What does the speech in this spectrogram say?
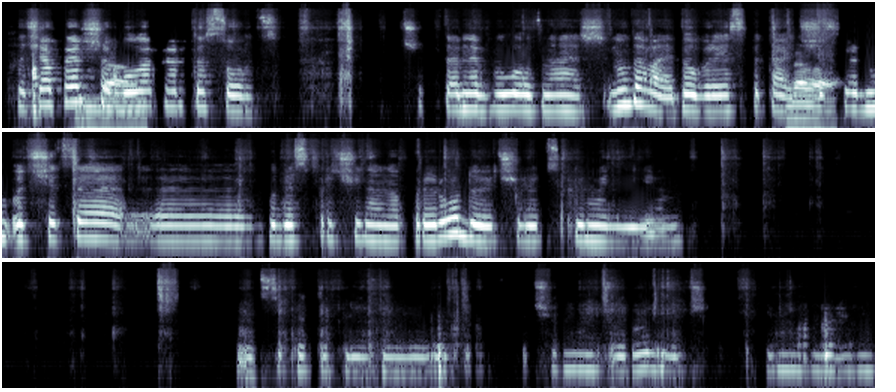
Хоча перша Да. була карта сонця. Щоб це не було, знаєш. Ну давай, добре, я спитаю, чи це, чи це е, буде спричинено природою чи людськими діями? Ось Ці катаклізми будуть спричинені природою чи людськими діями.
